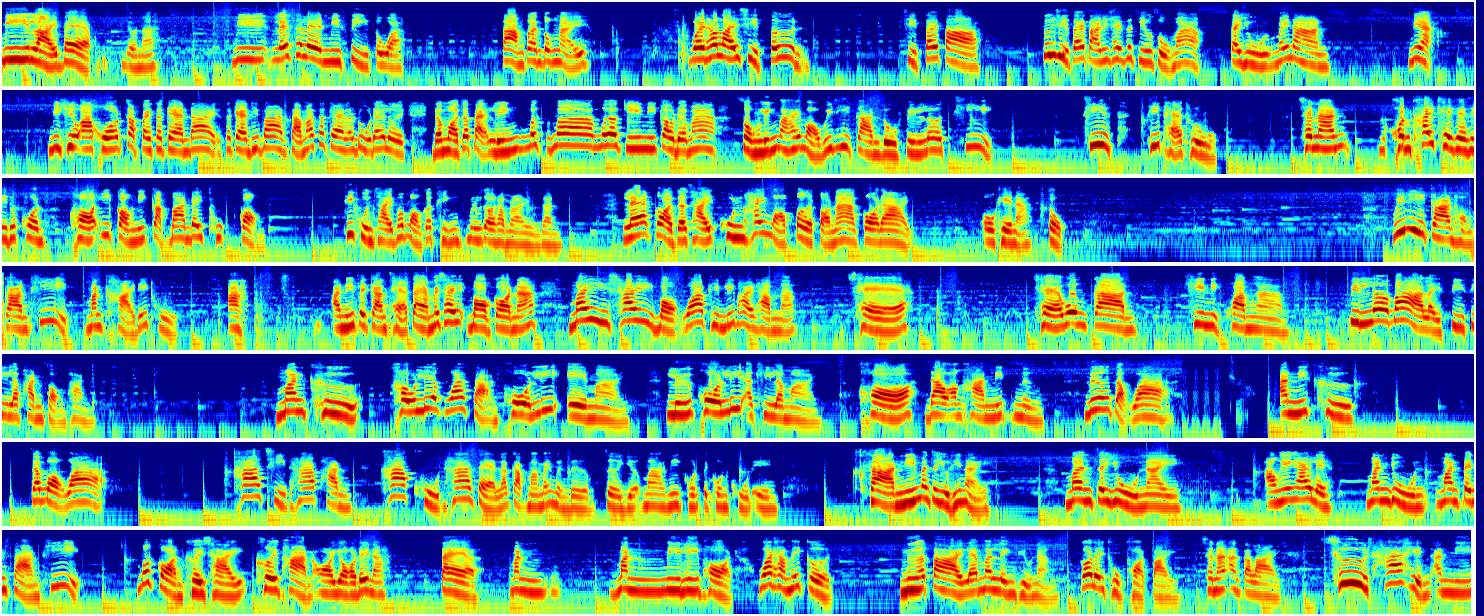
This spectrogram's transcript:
มีหลายแบบ เดี๋ยวนะ มีเลสเลนมีสี่ตัว ต่างกันตรงไหน ไวท์เท่าไลท์ฉีดตื้น ฉีดใต้ตา ซึ่งฉีดใต้ตานี่ใช้สกิลสูงมาก แต่อยู่ไม่นาน เนี่ยมี QR code กลับไปสแกนได้ สแกนที่บ้านสามารถสแกนแล้วดูได้เลย เดี๋ยวหมอจะแปะลิงก์เมื่อเมื่อเมื่อกี้นี้เกาเดอร์มาส่งลิงก์มาให้หมอวิธีการดูฟิลเลอร์ที่ที่ที่แท้ทรู ฉะนั้นคนไข้ KKC ทุกคนขออีกล่องนี้กลับบ้านได้ทุกกล่อง ที่คุณใช้เพราะหมอก็ทิ้ง ไม่รู้จะเอาทำอะไรเหมือนกัน และก่อนจะใช้คุณให้หมอเปิดต่อหน้าก็ได้ โอเคนะ จบ วิธีการของการที่มันขายได้ถูกอะอันนี้เป็นการแฉแต่ไม่ใช่บอกก่อนนะ ไม่ใช่บอกว่าพิมพ์ริพายทำนะ แฉ แฉวงการคลินิกความงามฟิลเลอร์บ้าอะไรซีซีละพันสองพันมันคือเขาเรียกว่าสารโพลีเอไมด์หรือโพลีอะคิลามายขอดาวอังคารนิดหนึ่ง เนื่องจากว่า อันนี้คือ จะบอกว่า ค่าฉีดห้าพันค่าขูดห้าแสนแล้วกลับมาไม่เหมือนเดิม เจอเยอะมากนี่คนเป็นคนขูดเอง สารนี้มันจะอยู่ที่ไหน มันจะอยู่ใน เอาง่าย ๆเลย มันอยู่มันเป็นสารที่เมื่อก่อนเคยใช้เคยผ่านออยด้วยนะ แต่มันมันมีรีพอร์ตว่าทำให้เกิดเนื้อตายและมะเร็งผิวหนัง ก็เลยถูกถอดไป ฉะนั้นอันตราย ชื่อถ้าเห็นอันนี้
